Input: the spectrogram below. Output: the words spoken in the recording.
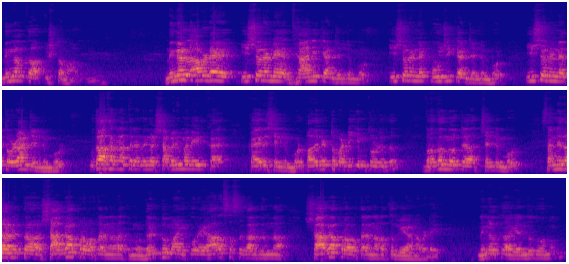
നിങ്ങൾക്ക് ഇഷ്ടമാകുന്നു നിങ്ങൾ അവിടെ ഈശ്വരനെ ധ്യാനിക്കാൻ ചെല്ലുമ്പോൾ ഈശ്വരനെ പൂജിക്കാൻ ചെല്ലുമ്പോൾ ഈശ്വരനെ തൊഴാൻ ചെല്ലുമ്പോൾ ഉദാഹരണത്തിന് നിങ്ങൾ ശബരിമലയിൽ കയറി ചെല്ലുമ്പോൾ പതിനെട്ട് പടിയും തൊഴുത് വ്രതം നോറ്റ ചെല്ലുമ്പോൾ സന്നിധാനത്ത് ശാഖാപ്രവർത്തനം നടക്കുന്നു. ദണ്ടുമായി കുറെ ആർ എസ് എസ്സുകാർ നിന്ന് ശാഖാപ്രവർത്തനം നടത്തുകയാണ് അവിടെ. നിങ്ങൾക്ക് എന്ത് തോന്നും?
